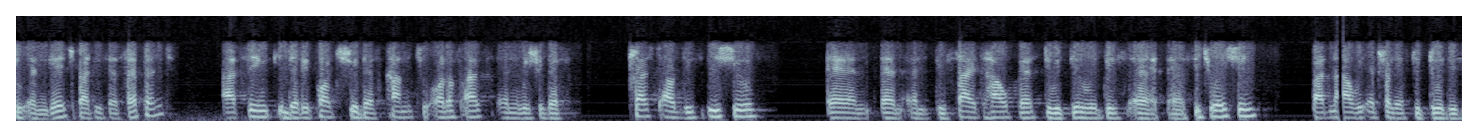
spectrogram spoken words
to engage, but it has happened. I think the report should have come to all of us and we should have trashed out these issues and, and, and decide how best do we deal with this uh, uh, situation. But now we actually have to do this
